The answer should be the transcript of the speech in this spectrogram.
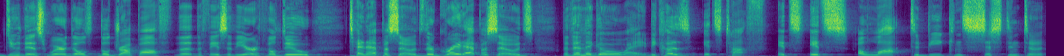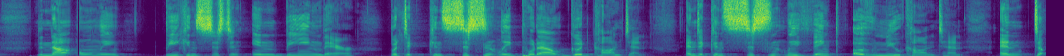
do this, where they'll they'll drop off the, the face of the earth. They'll do 10 episodes. They're great episodes, but then they go away because it's tough. It's it's a lot to be consistent to to not only be consistent in being there, but to consistently put out good content and to consistently think of new content and to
